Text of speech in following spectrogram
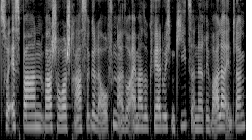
zur S-Bahn Warschauer Straße gelaufen, also einmal so quer durch den Kiez an der Rivala entlang.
